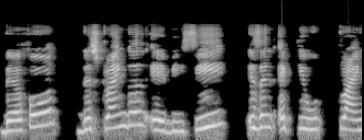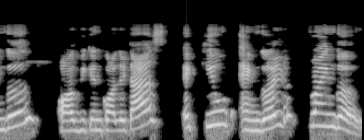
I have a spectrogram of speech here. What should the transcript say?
Therefore, this triangle ABC is an acute triangle or we can call it as acute angled triangle.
